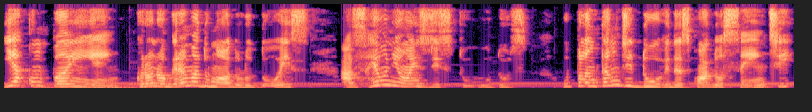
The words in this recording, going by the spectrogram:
e acompanhe em cronograma do módulo 2 as reuniões de estudos, o plantão de dúvidas com a docente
